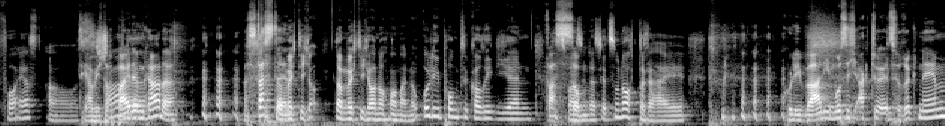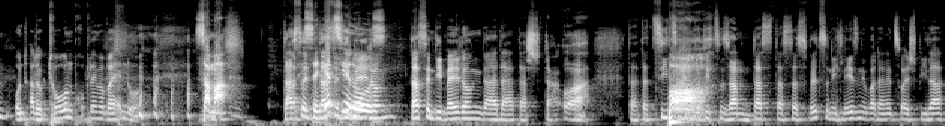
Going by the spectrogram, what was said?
Vorerst aus. Die habe ich Schade. doch beide im Kader. Was ist das denn? da möchte ich, da möchte ich auch nochmal meine Uli-Punkte korrigieren. Was zwar sind das jetzt nur noch drei. Kulibali muss sich aktuell zurücknehmen und Adduktorenprobleme bei Endo. Sag mal, das Was sind, ist denn jetzt hier los? Das sind die Meldungen, da, da, da, da, oh, da, da zieht es wirklich zusammen. Das, das, das willst du nicht lesen über deine zwei Spieler.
